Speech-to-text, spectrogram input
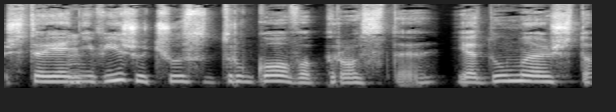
что я не вижу чувств другого просто. Я думаю, что,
